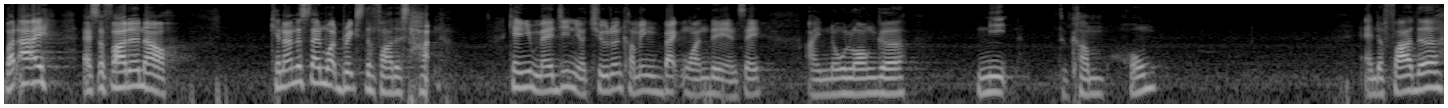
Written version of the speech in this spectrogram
But I, as a father now, can understand what breaks the father's heart. Can you imagine your children coming back one day and say, I no longer need to come home? And the father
